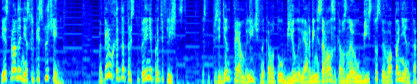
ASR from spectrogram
Есть, правда, несколько исключений. Во-первых, это преступление против личности. Если президент прям лично кого-то убил или организовал заказное убийство своего оппонента,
